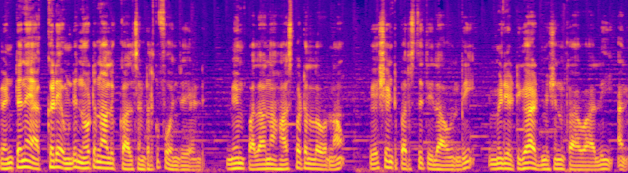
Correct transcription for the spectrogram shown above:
వెంటనే అక్కడే ఉండి నూట నాలుగు కాల్ సెంటర్కు ఫోన్ చేయండి. మేము పలానా హాస్పిటల్లో ఉన్నాం. పేషెంట్ పరిస్థితి ఇలా ఉంది ఇమ్మీడియట్గా అడ్మిషన్ కావాలి అని.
